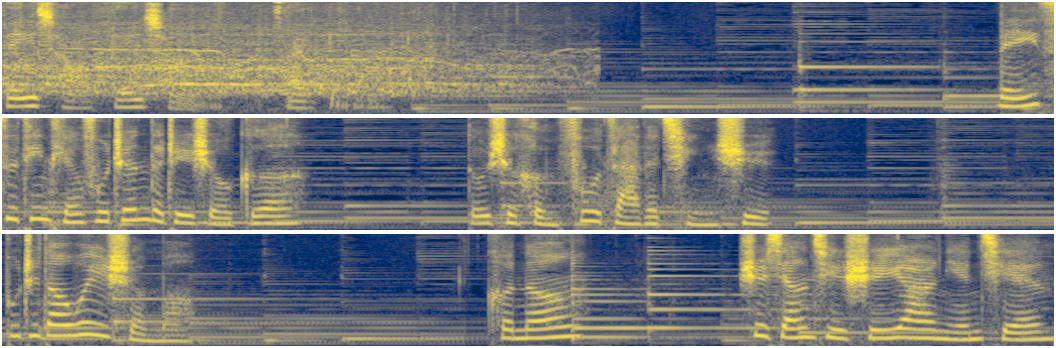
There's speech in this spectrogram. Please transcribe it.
非常非常在乎你。每一次听田馥甄的这首歌，都是很复杂的情绪。不知道为什么，可能是想起十一二年前。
